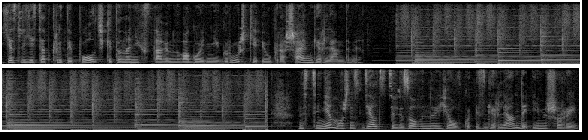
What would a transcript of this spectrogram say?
Если есть открытые полочки, то на них ставим новогодние игрушки и украшаем гирляндами. На стене можно сделать стилизованную елку из гирлянды и мишуры.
